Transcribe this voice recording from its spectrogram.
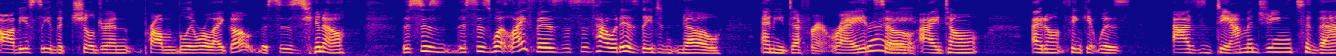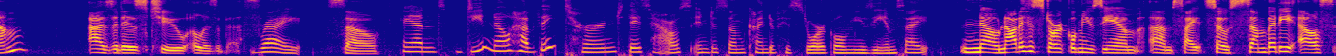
obviously the children probably were like, "Oh, this is, you know, this is this is what life is. This is how it is." They didn't know any different, right? So I don't I don't think it was as damaging to them as it is to Elizabeth. Right. So, And do you know, have they turned this house into some kind of historical museum site? No, not a historical museum um, site. So somebody else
